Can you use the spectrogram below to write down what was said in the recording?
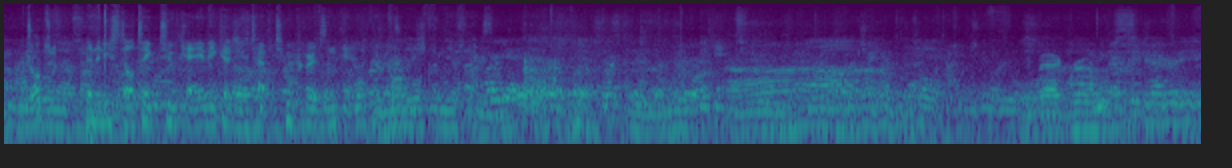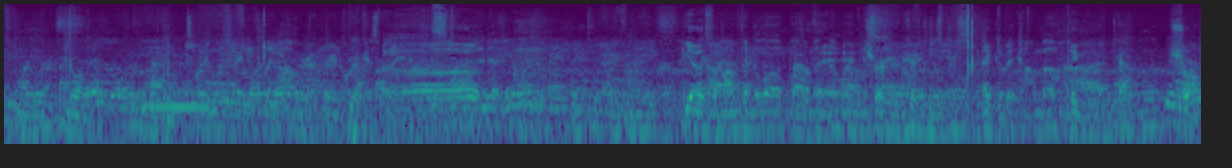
I Draw two. and then you still take 2k because you have two cards in hand with the resolution of the effects. Uh, Back room. Normal. That's why I'm afraid to play Popper Rubber and Orcust, but I am so Yeah, that's pop fine. the glow up above the Orcust Sure. there, just pursue Activate. combo. Take. Sure.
